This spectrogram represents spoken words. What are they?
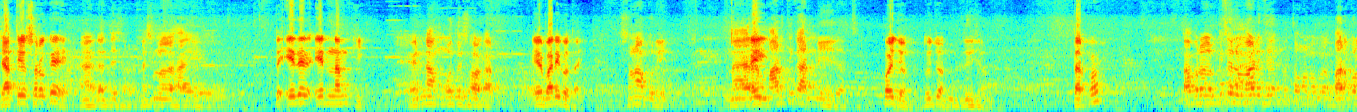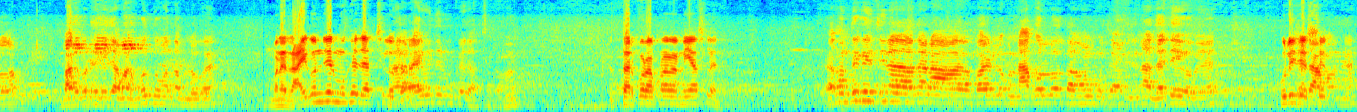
জাতীয় সড়কে? হ্যাঁ জাতীয় সড়ক ন্যাশনাল হাইওয়ে তো এদের এর নাম কি? এর নাম মধু সরকার। এর বাড়ি কোথায়? সোনাপুরে। না এই- মারুতি কার নিয়ে যাচ্ছে। কয়জন? দুজন? দুইজন। তারপর? তারপরে পিছনে মারিছে তখন বার করলাম। বার করে দেখেছি আমার বন্ধু বান্ধব লোক হ্যাঁ। মানে রায়গঞ্জের মুখে যাচ্ছিল রায়গঞ্জের মুখে যাচ্ছিল হ্যাঁ। তারপর আপনারা নিয়ে আসলেন? এখন দেখেছি না না বাড়ির লোক না করল তখন বলছে আমি না যেতেই হবে। পুলিশ এসছে? হ্যাঁ,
